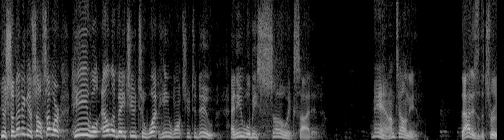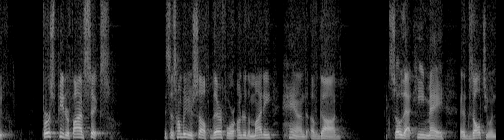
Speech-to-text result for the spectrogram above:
you're submitting yourself somewhere, He will elevate you to what He wants you to do. And you will be so excited. Man, I'm telling you, that is the truth. 1 Peter 5 6. It says, Humble yourself, therefore, under the mighty hand of God, so that he may exalt you in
